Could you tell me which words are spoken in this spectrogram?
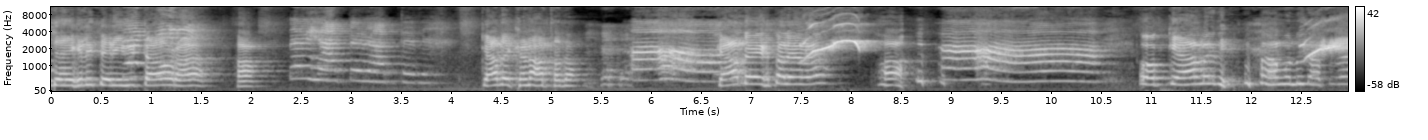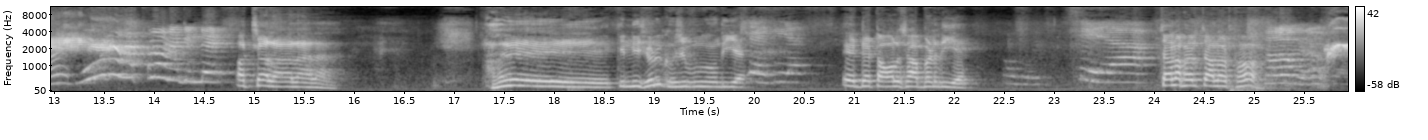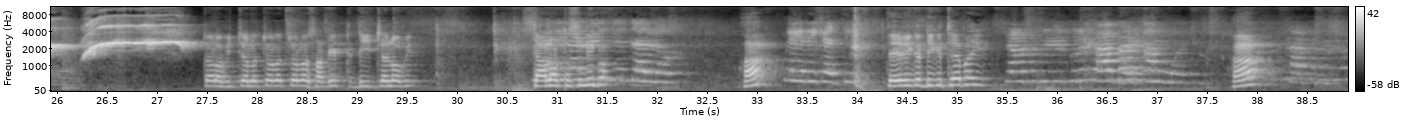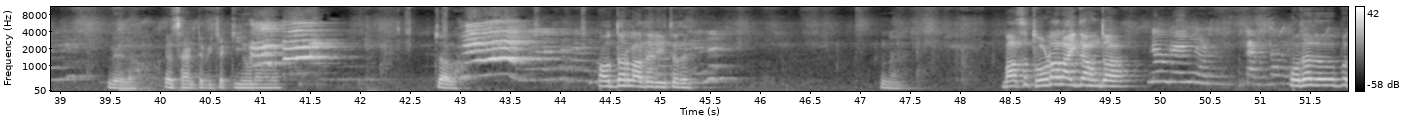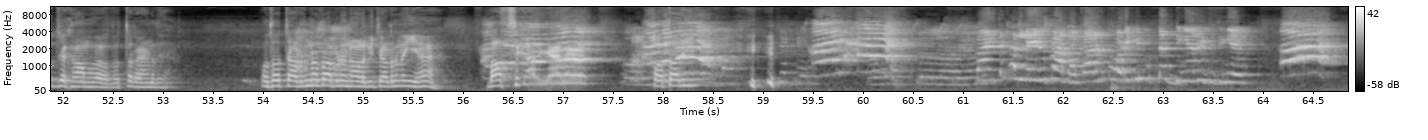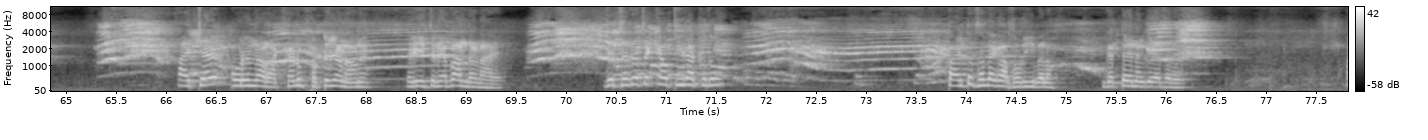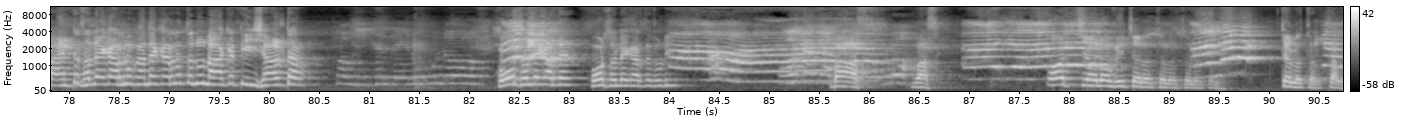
ਦੇਖ ਲਈ ਤੇਰੀ ਵੀ ਟੌਰ ਆ। ਹਾਂ। ਕਿਆ ਦੇਖਣਾ ਹੱਥ ਦਾ? ਕਿਆ ਦੇਖ ਤਾਂ ਲਿਆ ਵੇ? ਹਾਂ। ਉਹ ਕਿਆ ਮੇਰੀ ਮਾਂ ਮੈਨੂੰ ਦੱਸ ਵੇ ਹੱਥ ਹੋਣੇ ਗਿੱਲੇ ਅੱਛਾ ਲਾ ਲਾ ਲਾ। ਹਏ ਕਿੰਨੀ ਸੋਹਣੀ ਖੁਸ਼ਬੂ ਆਉਂਦੀ ਹੈ। ਇਹ ਡਟੋਲ ਸਾਬਣ ਦੀ ਹੈ। ਚਲੋ ਫਿਰ ਚੱਲ ਉੱਠੋ। ਚਲੋ ਚਲੋ ਵੀ ਚਲੋ ਚਲੋ ਚਲੋ ਸਾਡੀ ਟੱਡੀ ਚਲੋ ਵੀ। ਚੱਲ ਉੱਠ ਸੰਦੀਪ। ਹਾਂ? ਮੇਰੀ ਗੱਡੀ। ਤੇਰੀ ਗੱਡੀ ਕਿੱਥੇ ਹੈ ਭਾਈ? ਚੱਲ ਹਾਂ ਲੈ ਲਓ ਇਹ ਸੈਂਟ ਵੀ ਚੱਕੀ ਹੁਣ ਚਲ। ਉਧਰ ਲਾ ਦੇ ਰੀਤ ਦੇ। ਨਹੀਂ ਬਸ ਥੋੜਾ ਲਾਈਦਾ ਹੁੰਦਾ। ਨਾ ਮੈਂ ਨਹੀਂ ਉਹਦਾ ਜ਼ੁਕਾਮ ਹੋਇਆ ਪੁੱਤ ਰਹਿਣ ਦੇ। ਉਹਦਾ ਚੜਨਾ ਤਾਂ ਆਪਣੇ ਨਾਲ ਵੀ ਚੜਨਾ ਹੀ ਹੈ। ਬਸ ਕਰ ਯਾਰ। ਪਤਾ ਨਹੀਂ ਪੈਂਟ ਥੱਲੇ ਨੂੰ ਕਰ ਲਾ ਕਰ ਥੋੜੀ ਜਿਹੀ ਟੱਡੀਆਂ ਦਿਖਦੀਆਂ। ਇੱਥੇ ਉਰੇ ਨਾ ਰੱਖ ਇਹਨੂੰ ਫੁੱਟ ਜਾਣਾ ਉਹਨੇ। ਰੀਤ ਨੇ ਭੰਦਣਾ ਹੈ ਜਿੱਥੇ ਤੇ ਚੱਕਿਆ ਉੱਥੇ ਹੀ ਰੱਖ ਦੋ। ਪੈਂਟ ਥੱਲੇ ਕਰ ਥੋੜੀ ਜਿਹੀ ਪਹਿਲਾਂ। ਗੱਟੇ ਨੰਗੇ ਤੇਰੇ। ਪੈਂਟ ਥੱਲੇ ਕਰਨ ਨੂੰ ਕਹਿੰਦੇ ਕਰਨ ਤੈਨੂੰ ਨਾ ਕਿ ਟੀ-ਸ਼ਰਟ ਹੋਰ ਥੱਲੇ ਕਰ ਦੇ ਹੋਰ ਥੱਲੇ ਕਰ ਦੇ ਥੋੜੀ ਬਸ। ਬਸ। ਉਹ ਚਲੋ ਵੀ ਚਲੋ ਚਲੋ ਚਲੋ ਚਲੋ। ਚਲੋ ਚਲੋ ਚੱਲ।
